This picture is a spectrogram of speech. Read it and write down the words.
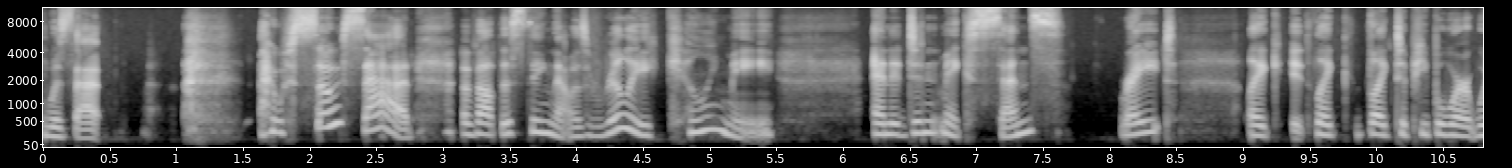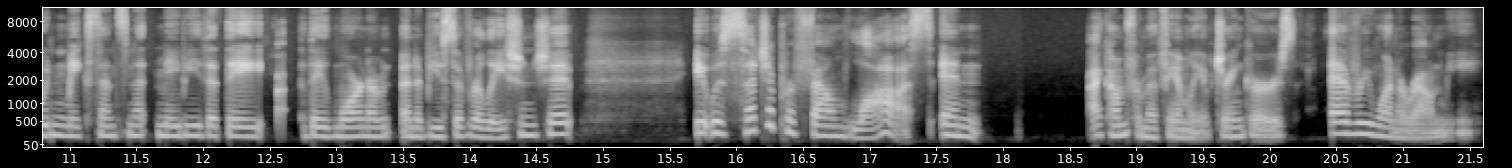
was that I was so sad about this thing that was really killing me and it didn't make sense, right? Like it like like to people where it wouldn't make sense maybe that they they mourn an abusive relationship. It was such a profound loss and I come from a family of drinkers. Everyone around me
